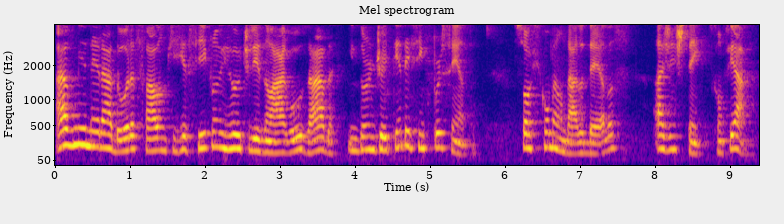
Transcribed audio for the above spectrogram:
As mineradoras falam que reciclam e reutilizam a água usada em torno de 85%, só que como é um dado delas, a gente tem que desconfiar.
